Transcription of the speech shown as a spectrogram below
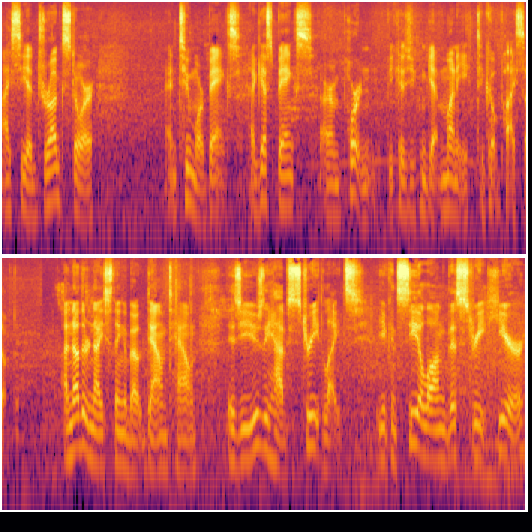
I see a drugstore and two more banks. I guess banks are important because you can get money to go buy something. Another nice thing about downtown is you usually have street lights. You can see along this street here,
